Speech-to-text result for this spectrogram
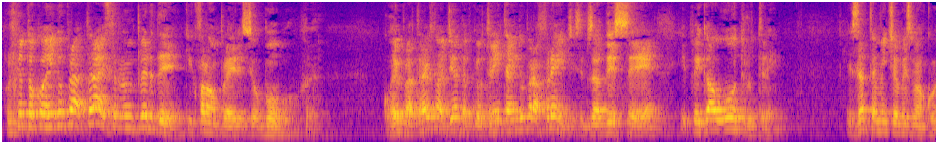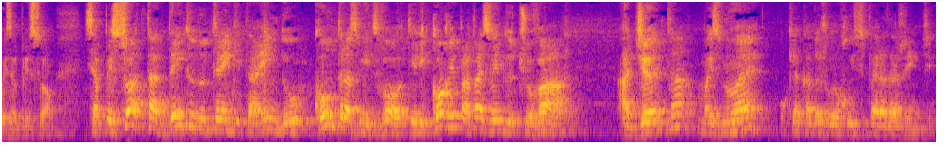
por isso que eu estou correndo para trás, para não me perder. O que, que falaram para ele, seu bobo? Correr para trás não adianta, porque o trem está indo para frente. Você precisa descer e pegar o outro trem. Exatamente a mesma coisa, pessoal. Se a pessoa está dentro do trem que está indo contra as mitzvot, ele corre para trás vendo chuvá, adianta, mas não é o que a Kadosh Baruch espera da gente.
